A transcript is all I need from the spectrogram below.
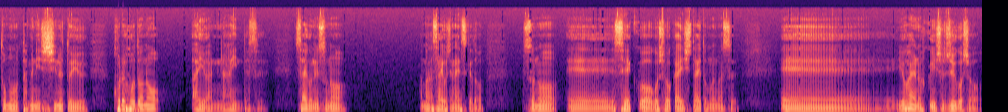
友のために死ぬというこれほどの愛はないんです。最後にそのまだ最後じゃないですけどその、えー、聖句をご紹介したいと思います、えー、ヨハネの福音書15章。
